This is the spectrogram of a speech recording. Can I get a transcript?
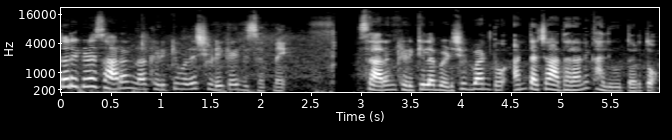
तर इकडे सारंगला खिडकीमध्ये शिडी काही दिसत नाही. सारंग खिडकीला बेडशीट बांधतो आणि त्याच्या आधाराने खाली उतरतो.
